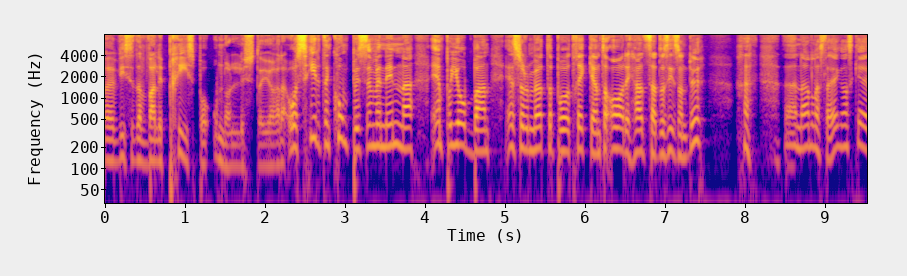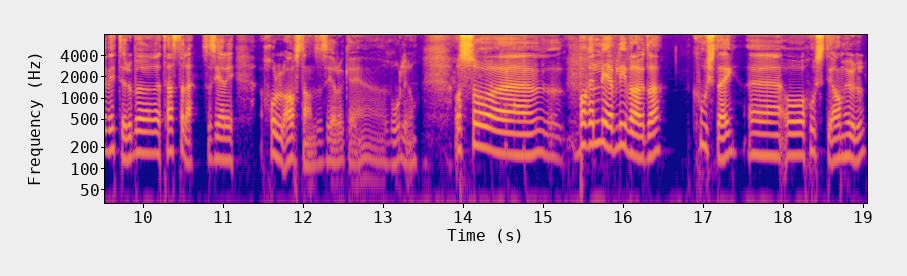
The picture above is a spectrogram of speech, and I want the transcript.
eh, vi setter veldig pris på om du har lyst til å gjøre det. Og si det til en kompis, en venninne, en på jobben, en som du møter på trikken. Ta av deg headset og si sånn Du, nederlandsk er ganske vittig, du bør teste det. Så sier de hold avstand. Så sier du ok, rolig nå. Og så eh, bare lev livet der ute. Kos deg, eh, og host i armhulen.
